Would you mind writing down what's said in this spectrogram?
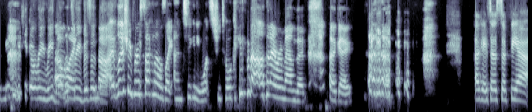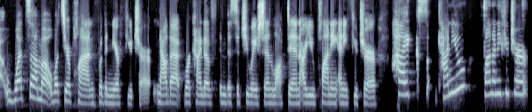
Maybe we should go reread that. Oh Let's revisit no, that. I literally for a second I was like, Antigone, what's she talking about? And I remembered. Okay. Okay, so Sofia, what's um uh, what's your plan for the near future? Now that we're kind of in this situation locked in, are you planning any future hikes? Can you plan any future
